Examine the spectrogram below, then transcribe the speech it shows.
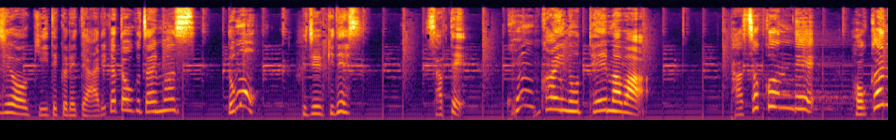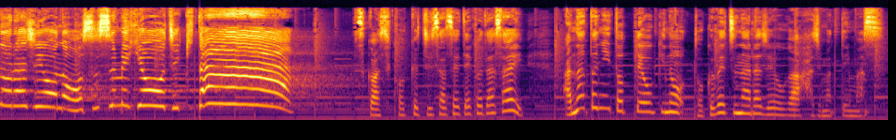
ジオを聴いてくれてありがとうございます。どうも藤幸です。さて今回のテーマはパソコンで他のラジオのおすすめ表示きた少し告知させてください。あなたにとっておきの特別なラジオが始まっています。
